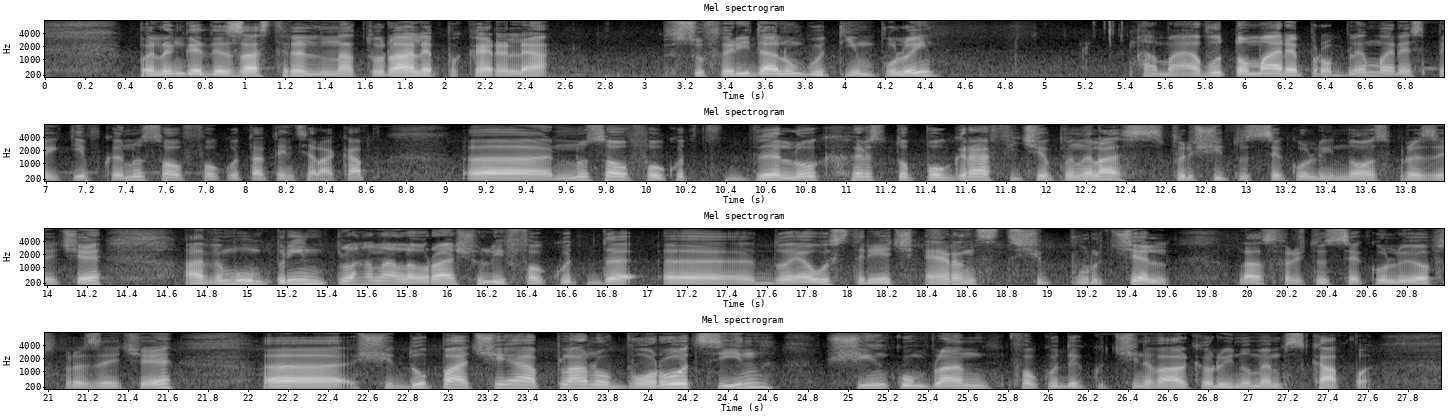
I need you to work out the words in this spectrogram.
pe lângă dezastrele naturale pe care le-a suferit de-a lungul timpului, a mai avut o mare problemă, respectiv că nu s-au făcut, atenție la cap, uh, nu s-au făcut deloc hărți topografice până la sfârșitul secolului XIX. Avem un prim plan al orașului făcut de uh, doi austrieci, Ernst și Purcell, la sfârșitul secolului XVIII uh, și după aceea planul Boroțin și încă un plan făcut de cineva al cărui nume îmi scapă. Uh,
